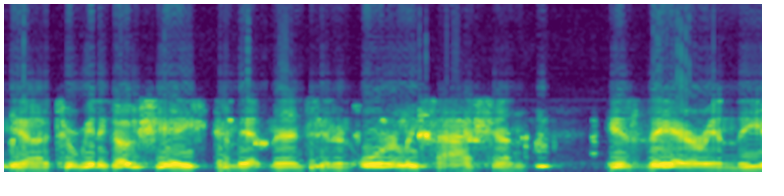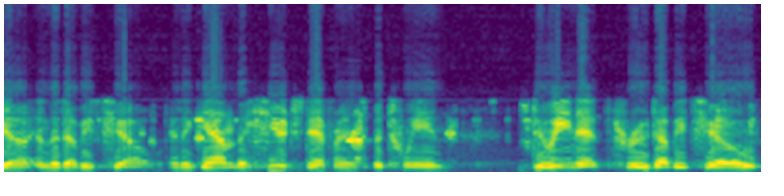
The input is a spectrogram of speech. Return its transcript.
uh, to renegotiate commitments in an orderly fashion is there in the uh, in the WTO. And again, the huge difference between doing it through WTO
